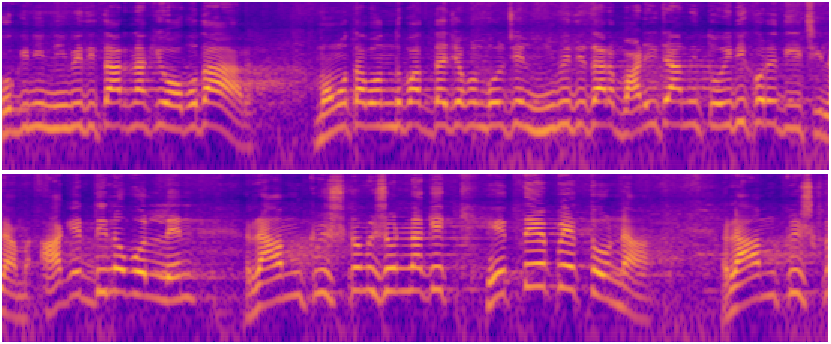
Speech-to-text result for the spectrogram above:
ভগিনী নিবেদিতার নাকি অবতার। মমতা বন্দ্যোপাধ্যায় যখন বলছেন নিবেদিতার বাড়িটা আমি তৈরি করে দিয়েছিলাম। আগের দিনও বললেন, রামকৃষ্ণ মিশন নাকি খেতে পেত না। রামকৃষ্ণ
